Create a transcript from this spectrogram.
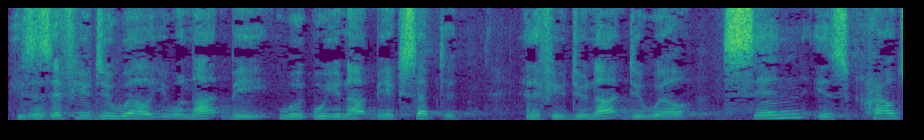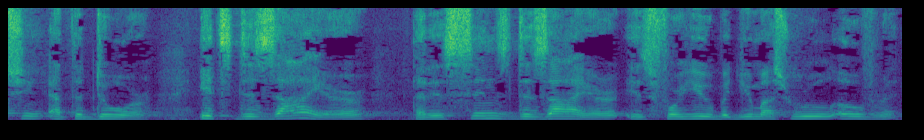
He says, If you do well, you will not be, will you not be accepted? And if you do not do well, sin is crouching at the door. Its desire, that is, sin's desire, is for you, but you must rule over it.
